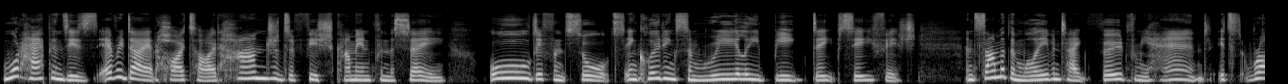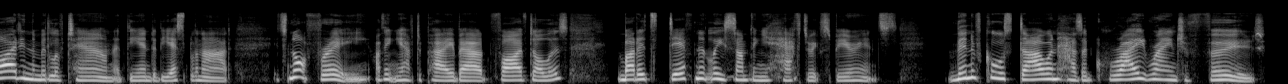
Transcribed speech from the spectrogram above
What happens is every day at high tide, hundreds of fish come in from the sea, all different sorts, including some really big deep sea fish. And some of them will even take food from your hand. It's right in the middle of town at the end of the esplanade. It's not free. I think you have to pay about $5, but it's definitely something you have to experience. Then, of course, Darwin has a great range of food.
